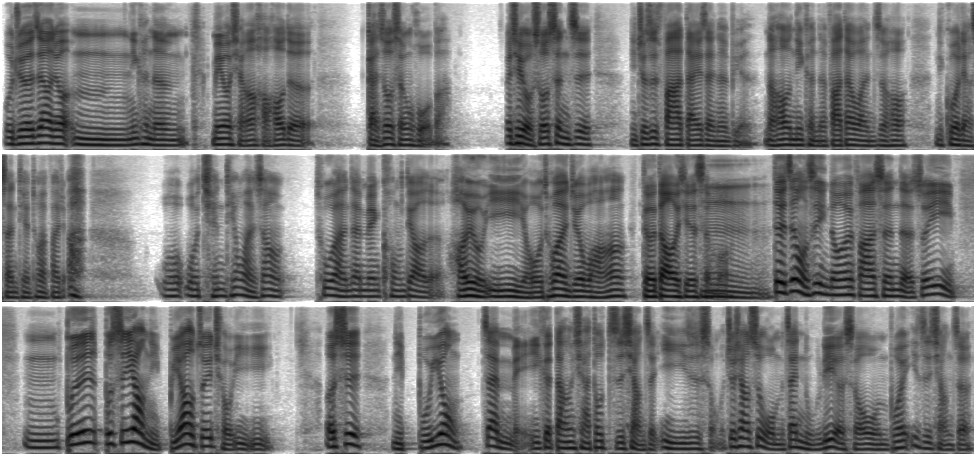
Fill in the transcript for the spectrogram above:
我觉得这样就，嗯，你可能没有想要好好的感受生活吧。而且有时候甚至。你就是发呆在那边，然后你可能发呆完之后，你过两三天突然发现啊，我我前天晚上突然在那边空掉了，好有意义哦！我突然觉得我好像得到一些什么，对这种事情都会发生的。所以，嗯，不是不是要你不要追求意义，而是你不用在每一个当下都只想着意义是什么，就像是我们在努力的时候，我们不会一直想着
